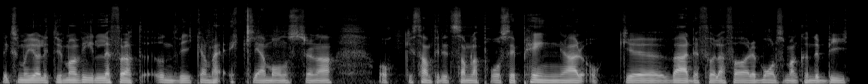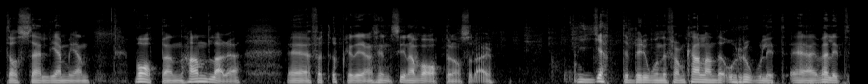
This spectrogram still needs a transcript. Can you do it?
liksom och göra lite hur man ville för att undvika de här äckliga monstren och samtidigt samla på sig pengar och eh, värdefulla föremål som man kunde byta och sälja med en vapenhandlare eh, för att uppgradera sin, sina vapen och sådär jätteberoendeframkallande och roligt, eh, väldigt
